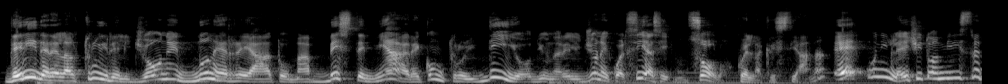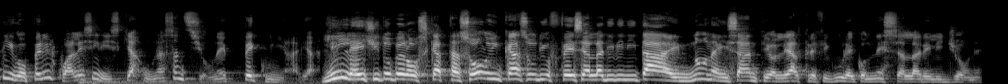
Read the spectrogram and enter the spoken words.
Deridere l'altrui religione non è reato, ma bestemmiare contro il Dio di una religione qualsiasi, non solo quella cristiana, è un illecito amministrativo per il quale si rischia una sanzione pecuniaria. L'illecito però scatta solo in caso di offese alla divinità e non ai santi o alle altre figure connesse alla religione.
